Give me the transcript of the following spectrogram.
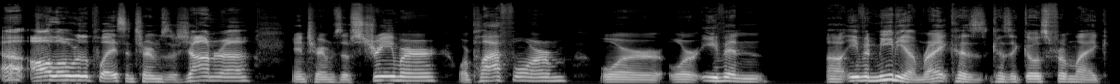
uh, all over the place in terms of genre, in terms of streamer or platform, or or even uh, even medium, right? Because because it goes from like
